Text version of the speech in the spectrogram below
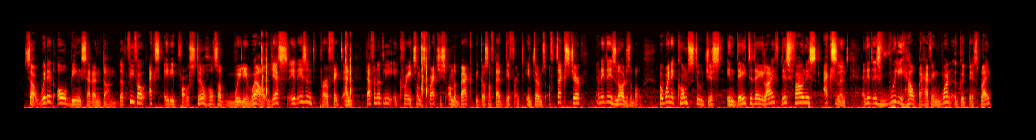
So, with it all being said and done, the Vivo X80 Pro still holds up really well. Yes, it isn't perfect and definitely it creates some scratches on the back because of that different in terms of texture and it is noticeable. But when it comes to just in day-to-day -day life, this phone is excellent and it is really helped by having one, a good display,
